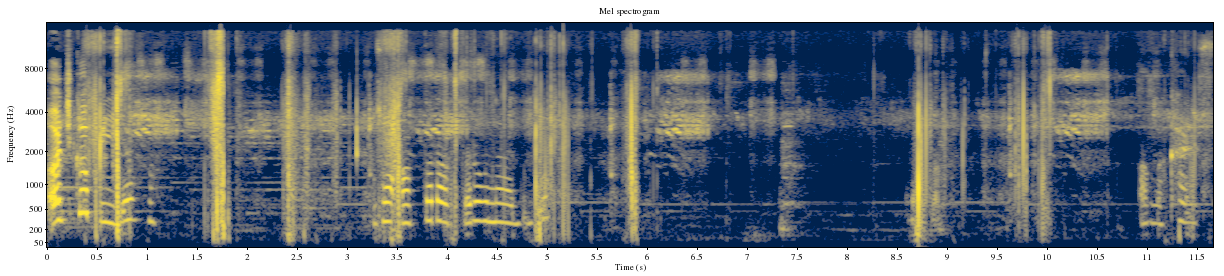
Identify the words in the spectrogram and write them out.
Aç kapıyı ya. O zaman atlar atlar o nerede bu? Allah kahretsin.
